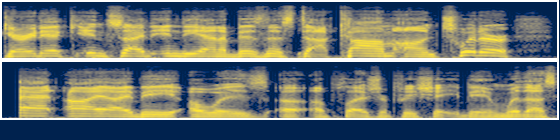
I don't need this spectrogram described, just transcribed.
Gerry Dick, InsideIndianaBusiness.com on Twitter at IIB. Always a, a pleasure. Appreciate you being with us.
